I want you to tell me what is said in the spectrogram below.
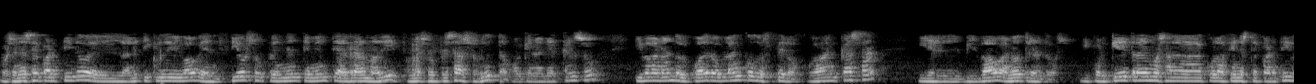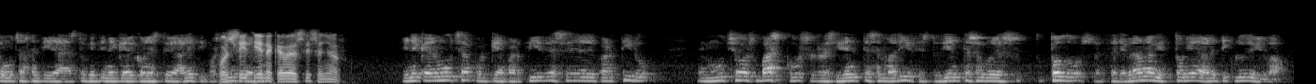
Pues en ese partido el Atlético de Bilbao venció sorprendentemente al Real Madrid, fue una sorpresa absoluta, porque en el descanso iba ganando el cuadro blanco 2-0, jugaba en casa y el Bilbao ganó 3-2. ¿Y por qué traemos a colación este partido? Mucha gente dirá, ¿esto qué tiene que ver con este Atlético? Pues sí, tiene que ver, sí, señor. Tiene que ver mucha porque a partir de ese partido, en muchos vascos residentes en Madrid, estudiantes sobre todo, celebraron la victoria del Athletic Club de Bilbao.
